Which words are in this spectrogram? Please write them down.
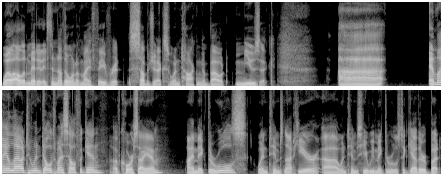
well, I'll admit it, it's another one of my favorite subjects when talking about music. Uh, am I allowed to indulge myself again? Of course I am. I make the rules when Tim's not here. Uh, when Tim's here, we make the rules together, but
